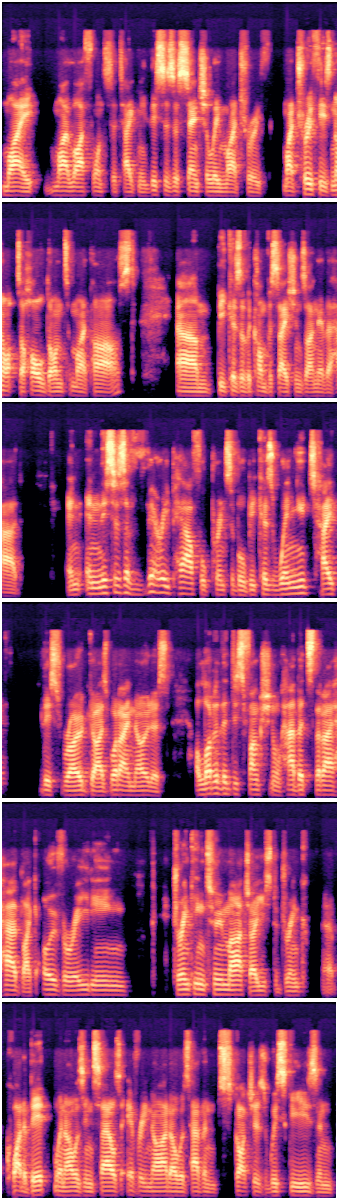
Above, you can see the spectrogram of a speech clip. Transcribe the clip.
my my life wants to take me. This is essentially my truth. My truth is not to hold on to my past um, because of the conversations I never had. And and this is a very powerful principle because when you take this road, guys, what I noticed, a lot of the dysfunctional habits that I had, like overeating, drinking too much. I used to drink uh, quite a bit when I was in sales. Every night I was having scotches, whiskeys, and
